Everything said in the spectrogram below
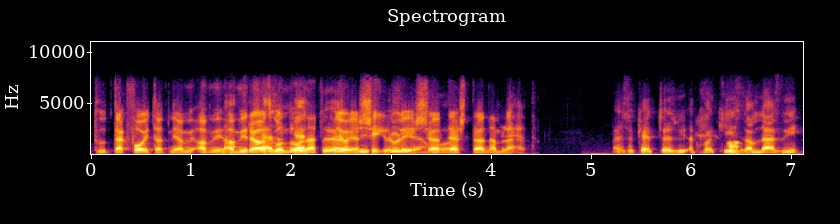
tudták folytatni, ami, ami, Na, amire azt gondolnátok, hogy olyan sérüléssel, testtel nem lehet. Ez a kettő, ez, hát vagy kézlabdázni,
